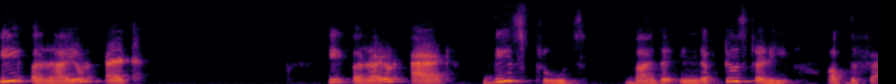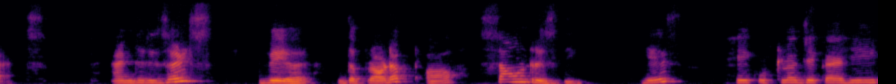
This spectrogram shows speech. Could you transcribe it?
He arrived at He arrived at these truths by the inductive study of the facts, and the results were the product of sound reasoning. Yes, हे कुठलं जे काही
